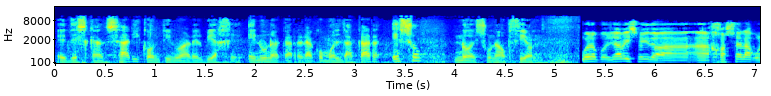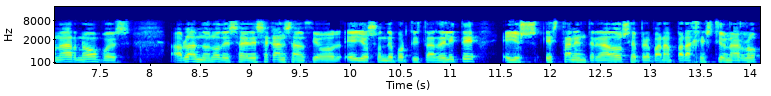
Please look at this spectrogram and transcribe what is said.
eh, descansar y continuar el viaje. En una carrera como el Dakar, eso no es una opción. Bueno, pues ya habéis oído a, José Lagunar, ¿no? Pues hablando, ¿no? De ese, de ese cansancio. Ellos son deportistas de élite, ellos están entrenados, se preparan para gestionarlo,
